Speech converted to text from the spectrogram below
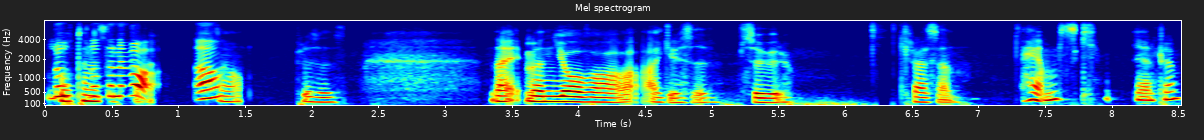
Låt, Låt henne låt henne vara. Ja. Ja. Precis. Nej, men jag var aggressiv, sur, kräsen. Hemsk egentligen.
